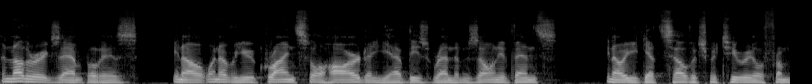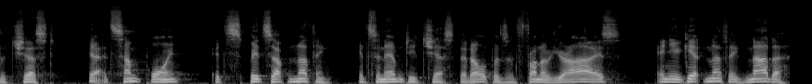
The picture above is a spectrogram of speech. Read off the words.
Another example is, you know, whenever you grind so hard and you have these random zone events, you know, you get salvage material from the chest. Yeah, at some point, it spits up nothing. It's an empty chest that opens in front of your eyes and you get nothing, nada.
